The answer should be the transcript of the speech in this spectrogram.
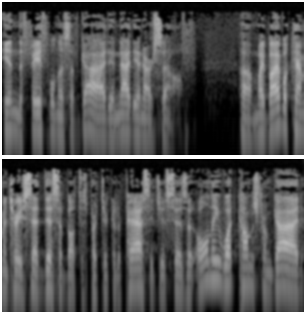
in the faithfulness of God and not in ourselves. Uh, my Bible commentary said this about this particular passage. It says that only what comes from God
